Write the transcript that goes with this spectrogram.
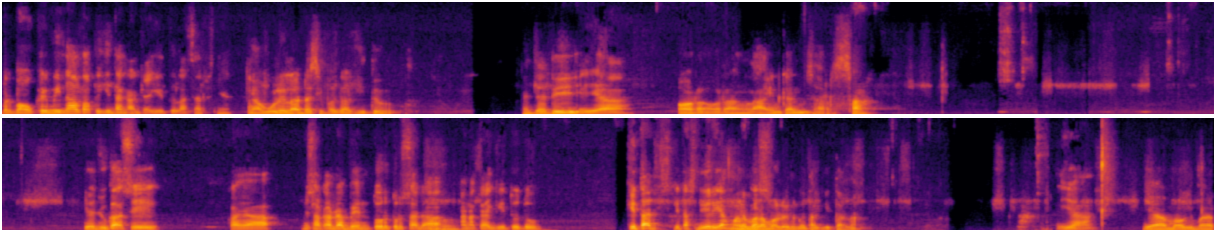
berbau kriminal tapi kita Hmm. nggak kayak gitulah seharusnya. nggak boleh lah ada sifat kayak gitu Kan jadi Iya. orang-orang lain kan bisa resah Ya juga sih kayak misalkan ada bentur terus ada Mm-mm. anak kayak gitu tuh kita kita sendiri yang malu. malah maluin kota kita lah Iya, ya mau gimana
